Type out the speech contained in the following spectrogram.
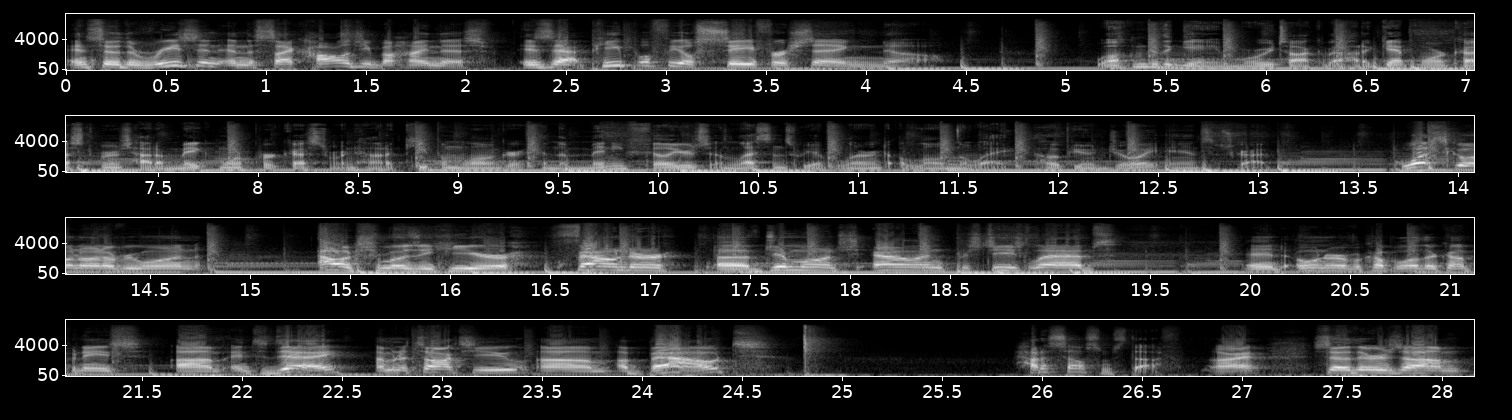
And so the reason and the psychology behind this is that people feel safer saying no. Welcome to the game where we talk about how to get more customers, how to make more per customer, and how to keep them longer, and the many failures and lessons we have learned along the way. I hope you enjoy and subscribe. What's going on, everyone? Alex Hormozi here, founder of Gym Launch, Allen, Prestige Labs, and owner of a couple other companies. Um, and today, I'm going to talk to you um, about how to sell some stuff. All right. So there's um,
